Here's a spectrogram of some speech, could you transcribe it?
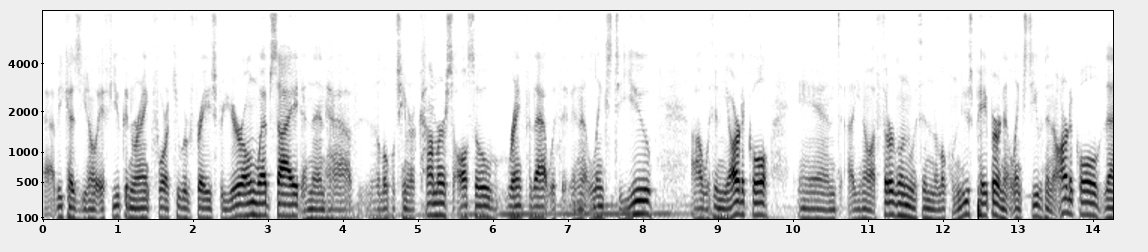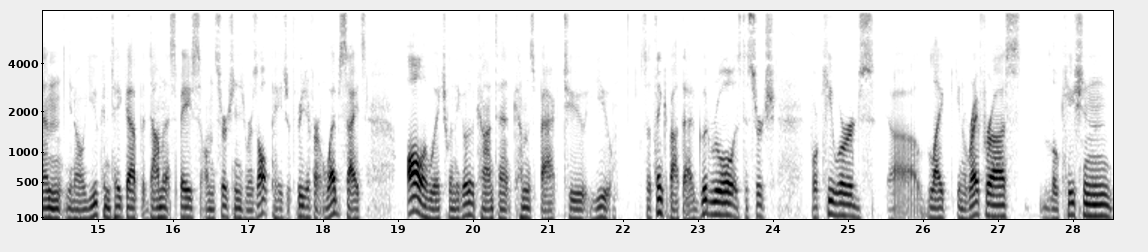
Uh, because you know if you can rank for a keyword phrase for your own website and then have the local chamber of commerce also rank for that with it and it links to you uh, within the article. And uh, you know a third one within the local newspaper and it links to you within the article then you know you can take up a dominant space on the search engine result page with three different websites all of which when they go to the content comes back to you. So think about that. A good rule is to search for keywords uh, like you know write for us location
